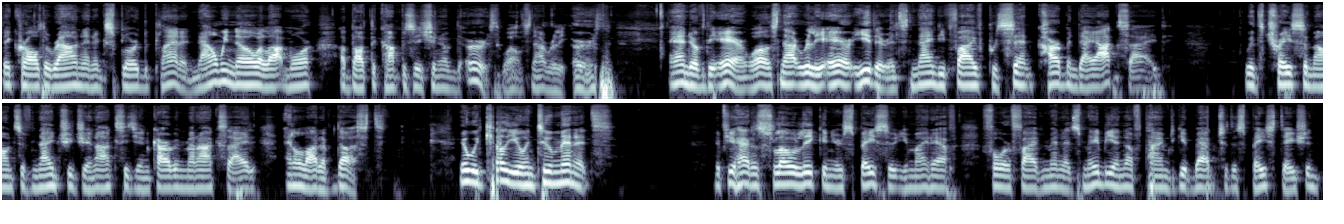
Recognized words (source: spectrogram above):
They crawled around and explored the planet. Now we know a lot more about the composition of the Earth. Well, it's not really Earth and of the air. Well, it's not really air either. It's 95% carbon dioxide with trace amounts of nitrogen, oxygen, carbon monoxide, and a lot of dust. It would kill you in two minutes. If you had a slow leak in your spacesuit, you might have four or five minutes, maybe enough time to get back to the space station,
